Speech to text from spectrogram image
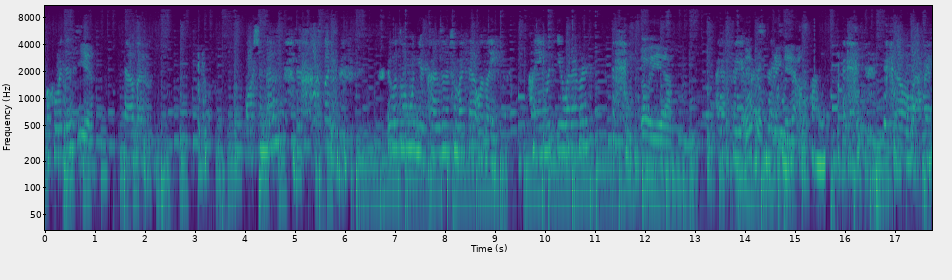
before this. yeah. And I was like, watching them. And I was like, it was one when your cousin or something like that was like playing with you, whatever. Oh, yeah. I got to figure We're out how to snap recording it. now. That was funny. I was laughing.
